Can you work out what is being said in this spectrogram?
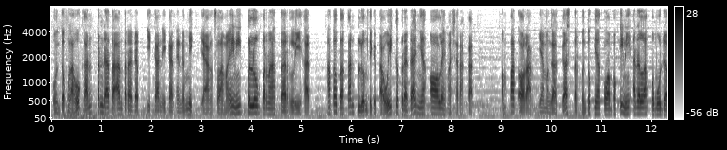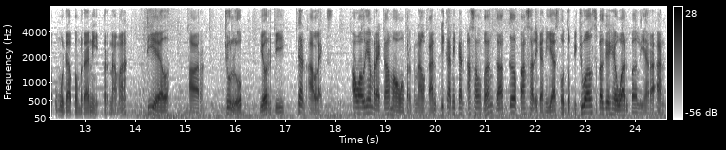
untuk melakukan pendataan terhadap ikan-ikan endemik yang selama ini belum pernah terlihat atau bahkan belum diketahui keberadaannya oleh masyarakat. Empat orang yang menggagas terbentuknya kelompok ini adalah pemuda-pemuda pemberani bernama Diel, R, Culup, Yordi, dan Alex. Awalnya mereka mau memperkenalkan ikan-ikan asal Bangka ke pasar ikan hias untuk dijual sebagai hewan peliharaan.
